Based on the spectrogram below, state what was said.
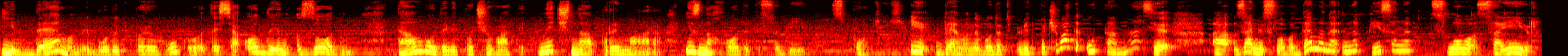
і демони будуть перегукуватися один з одним. Там буде відпочивати нічна примара і знаходити собі спокій. І демони будуть відпочивати у Танасі. А замість слова демони написане слово саїр,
